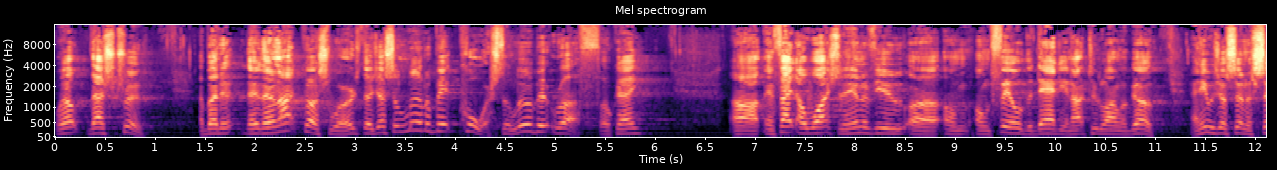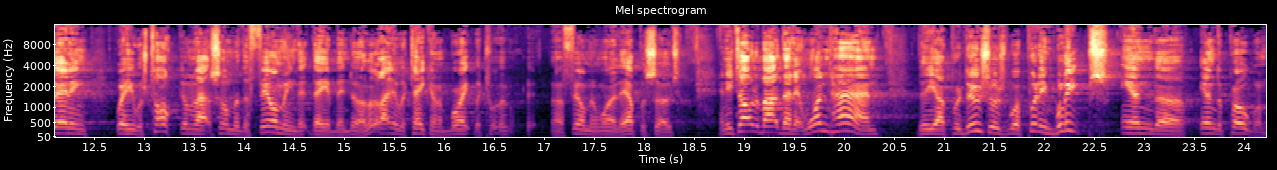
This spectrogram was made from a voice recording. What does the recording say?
Well, that's true. But it, they're not cuss words, they're just a little bit coarse, a little bit rough, okay? Uh, in fact, I watched an interview uh, on, on Phil, the daddy, not too long ago and he was just in a setting where he was talking about some of the filming that they had been doing. It looked like they were taking a break between uh, filming one of the episodes. And he talked about that at one time, the uh, producers were putting bleeps in the, in the program.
